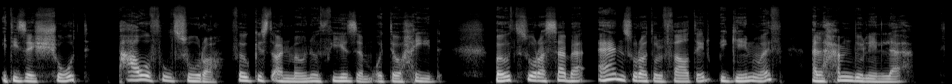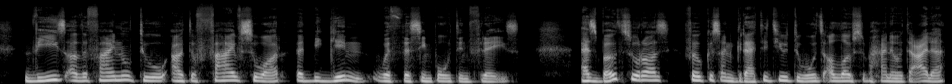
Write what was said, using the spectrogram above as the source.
It is a short, powerful surah focused on monotheism or tawheed. Both Surah Saba and Surah Al Fatir begin with Alhamdulillah. These are the final two out of five surah that begin with this important phrase. As both surahs focus on gratitude towards Allah subhanahu wa ta'ala,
